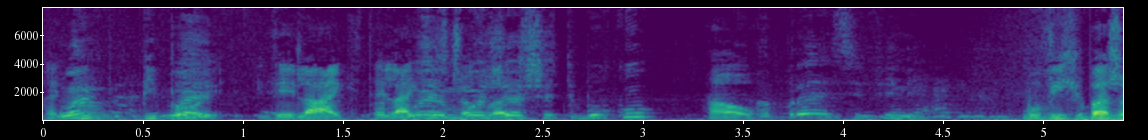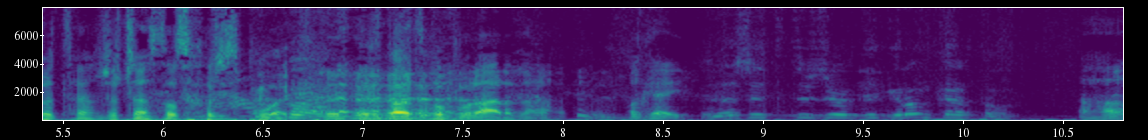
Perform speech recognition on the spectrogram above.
like people, they like, they like this chocolate. Oh, mówi chyba, że ten, że często schodzi z półek. Jest bardzo popularna. Okej, cartons. aha,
